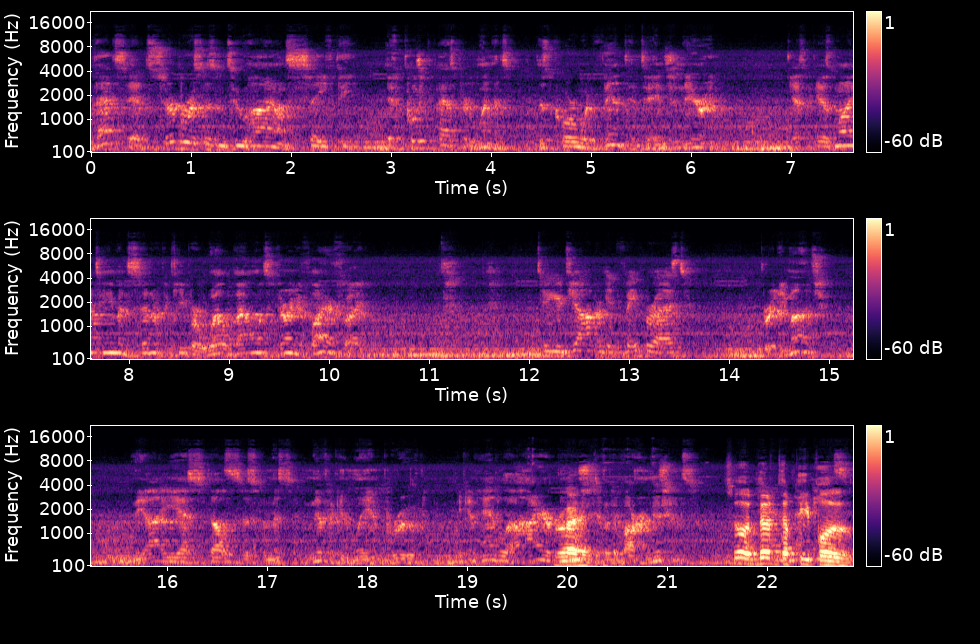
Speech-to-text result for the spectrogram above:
That said, Cerberus isn't too high on safety. If pushed past her limits, this core would vent into engineering. Guess it gives my team incentive to keep her well balanced during a firefight. Do your job or get vaporized. Pretty much. The IES stealth system is significantly improved. It can handle a higher Right. burst shift of our emissions. So they're the people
